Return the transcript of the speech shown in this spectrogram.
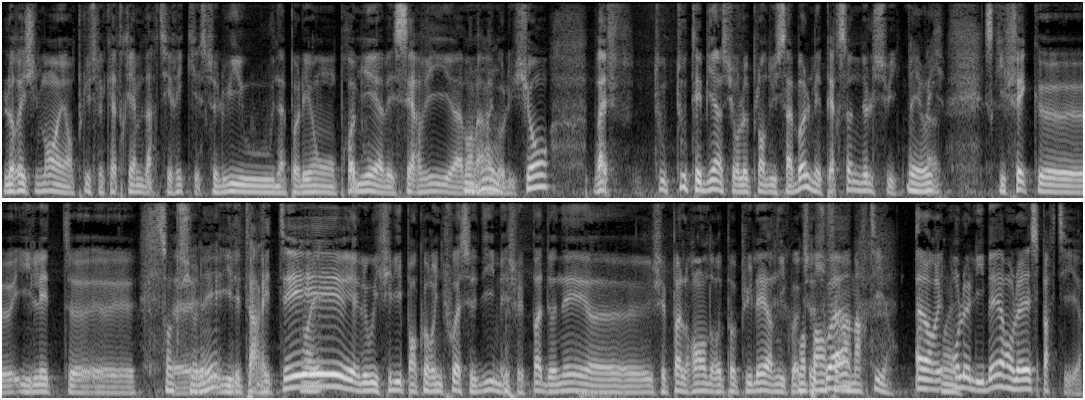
Le régiment est en plus le quatrième d'artillerie, qui est celui où Napoléon Ier avait servi avant la Mhm. Révolution. Bref, tout, tout est bien sur le plan du symbole, mais personne ne le suit. Et oui, Euh, ce qui fait que il est euh, sanctionné. euh, il est arrêté. Louis-Philippe encore une fois se dit mais je vais pas donner, euh, je vais pas le rendre populaire ni quoi on que va ce pas en faire un soit. martyr. Alors Ouais. on le libère, on le laisse partir.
